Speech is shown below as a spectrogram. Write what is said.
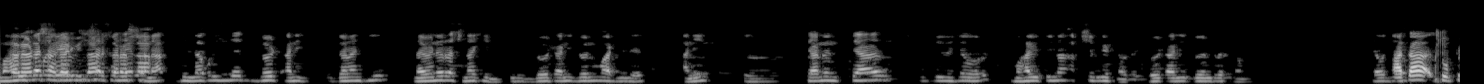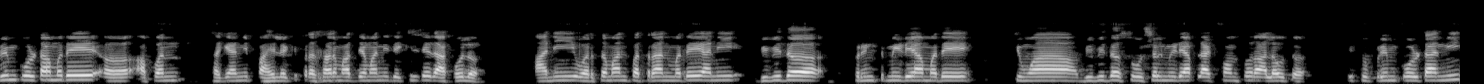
महाविकास आघाडीची सरकार असताना जिल्हा परिषदेत गट आणि गणांची नव्याने रचना केली. गट आणि गण वाढलेले आहेत आणि त्यानंतर त्या ह्याच्यावर महायुतीनं आक्षेप घेतला होता. गट आणि गण रचना. आता सुप्रीम कोर्टामध्ये आपण सगळ्यांनी पाहिलं की प्रसार माध्यमांनी देखील ते दाखवलं. आणि वर्तमानपत्रांमध्ये आणि विविध प्रिंट मीडियामध्ये किंवा विविध सोशल मीडिया प्लॅटफॉर्मवर आलं होतं की सुप्रीम कोर्टाने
